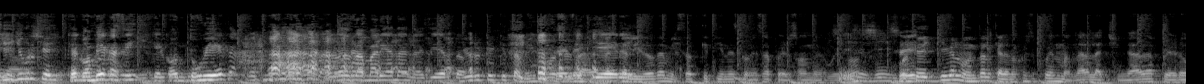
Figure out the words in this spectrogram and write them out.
Sí, yo creo que hay- Que con viejas sí, y que con tu vieja. Saludos a Mariana, no es cierto. Yo creo que hay que también conocer la, la calidad de amistad que tienes con esa persona, güey, ¿no? Sí, sí, sí. Porque llega el momento en el que a lo mejor se pueden mandar a la chingada, pero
